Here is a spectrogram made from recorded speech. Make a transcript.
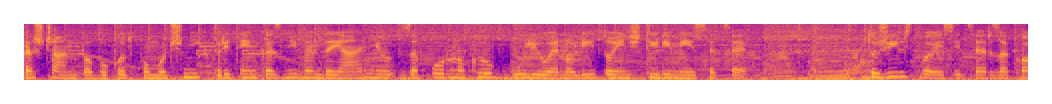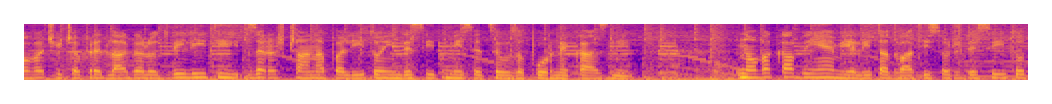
Raščan pa bo kot pomočnik pri tem kaznivem dejanju zaporno klub gulil eno leto in štiri mesece. Tožilstvo je sicer za Kovačiča predlagalo dve leti, za Raščana pa leto in deset mesecev zaporne kazni. Nova KBM je leta 2010 od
